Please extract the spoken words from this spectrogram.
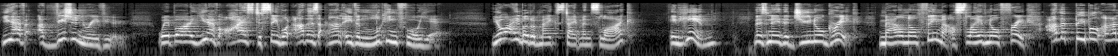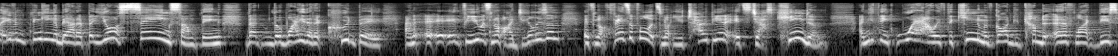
You have a visionary view whereby you have eyes to see what others aren't even looking for yet. You're able to make statements like, in him, there's neither Jew nor Greek, male nor female, slave nor free. Other people aren't even thinking about it, but you're seeing something that the way that it could be. And it, it, for you, it's not idealism, it's not fanciful, it's not utopian, it's just kingdom. And you think, wow, if the kingdom of God could come to earth like this,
